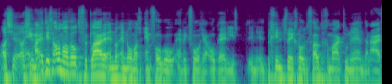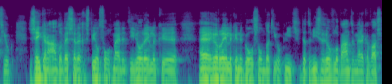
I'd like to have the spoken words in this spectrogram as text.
Als je, als Nee, je, maar het is allemaal wel te verklaren. En, en nogmaals, en Vogel heb ik vorig jaar ook. Hè, die heeft in het begin twee grote fouten gemaakt toen. Hè, en daarna heeft hij ook zeker een aantal wedstrijden gespeeld. Volgens mij dat hij heel redelijk, eh, hè, heel redelijk in de goal stond. Dat, hij ook niet, dat er niet zo heel veel op aan te merken was.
